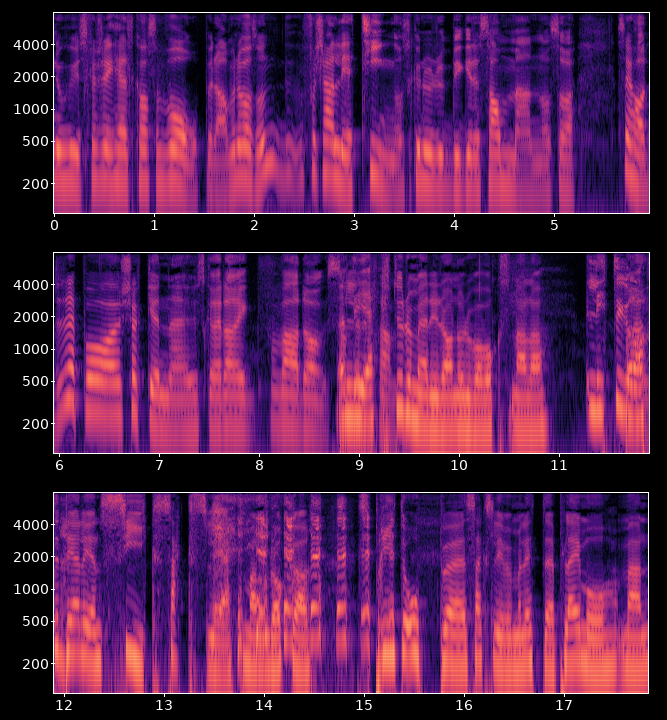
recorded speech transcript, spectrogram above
Nå husker jeg ikke helt hva som var oppi der, men det var sånn forskjellige ting, og så kunne du bygge det sammen. Og så, så jeg hadde det på kjøkkenet, husker jeg, der jeg for hver dag satte det frem. Lekte du med de da når du var voksen, eller? Lite Var grann. dette del i en syk sexlek mellom dere? Sprite opp uh, sexlivet med litt uh, Playmo-menn?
